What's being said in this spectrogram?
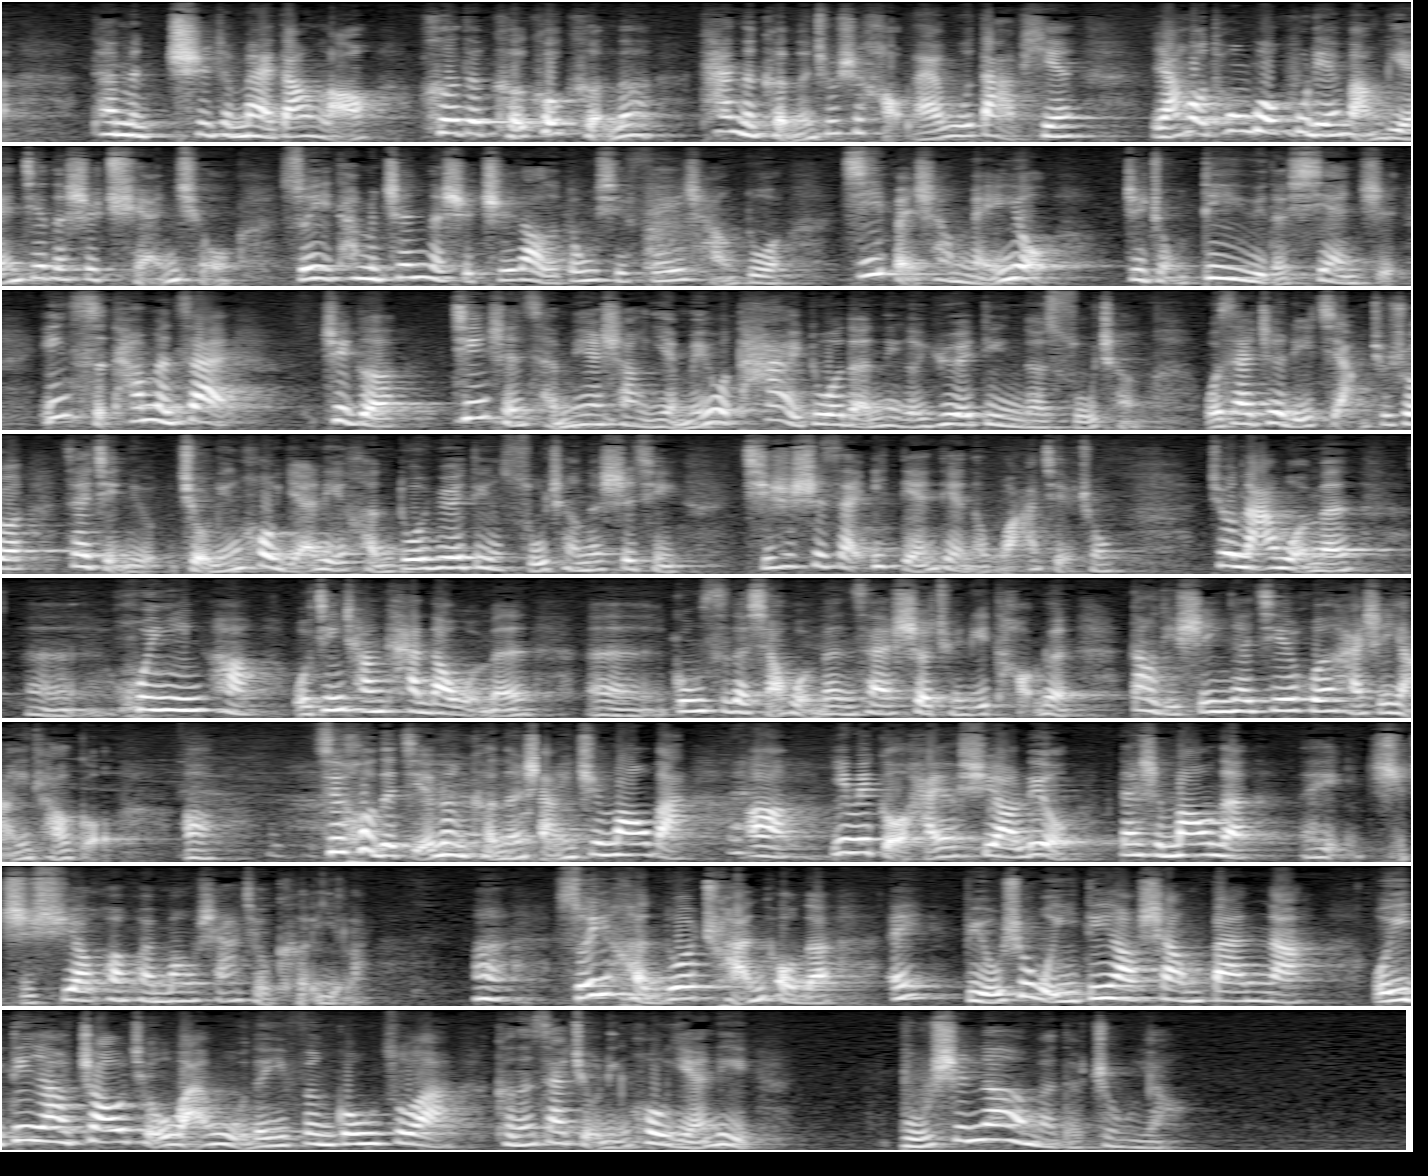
他们吃着麦当劳，喝的可口可乐，看的可能就是好莱坞大片，然后通过互联网连接的是全球，所以他们真的是知道的东西非常多，基本上没有这种地域的限制，因此他们在这个。精神层面上也没有太多的那个约定的俗成。我在这里讲，就说在九零九零后眼里，很多约定俗成的事情，其实是在一点点的瓦解中。就拿我们嗯婚姻哈，我经常看到我们嗯公司的小伙伴在社群里讨论，到底是应该结婚还是养一条狗啊？最后的结论可能是养一只猫吧啊，因为狗还要需要遛，但是猫呢，哎，只只需要换换猫砂就可以了。啊，所以很多传统的，哎，比如说我一定要上班呐，我一定要朝九晚五的一份工作啊，可能在九零后眼里，不是那么的重要。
